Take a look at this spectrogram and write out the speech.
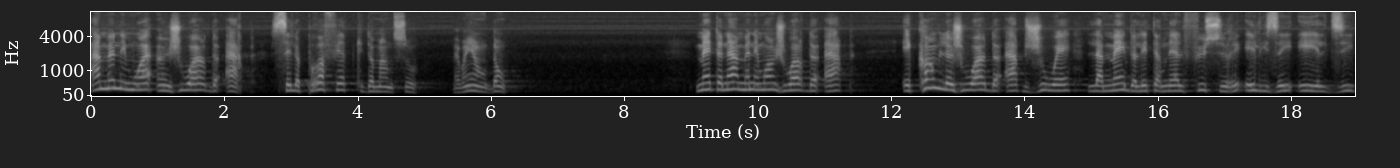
amenez-moi un joueur de harpe. C'est le prophète qui demande ça. Mais voyons donc. Maintenant, amenez-moi un joueur de harpe. Et comme le joueur de harpe jouait, la main de l'Éternel fut sur Élisée et il dit,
